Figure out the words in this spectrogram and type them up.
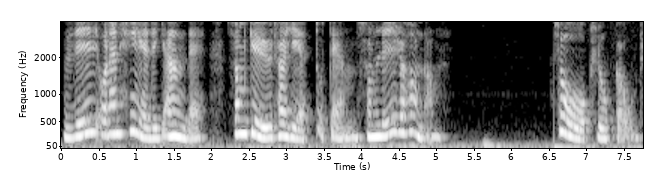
vi och den helige Ande som Gud har gett åt dem som lyder honom. Så kloka ord.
